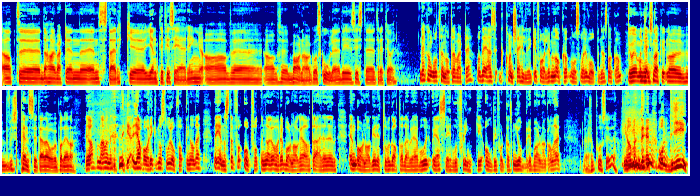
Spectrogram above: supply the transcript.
at eh, det har vært en, en sterk eh, jentifisering av, eh, av barnehage og skole de siste 30 år? Det kan godt hende at det har vært det, og det er kanskje heller ikke farlig, men akkurat nå så var det våpen jeg snakka om. Jo, men hun snakket, Nå penslet jeg deg over på det, da. Ja, nei, men jeg, jeg har ikke noe stor oppfatning av det. Det eneste oppfatninga jeg har i barnehage, er at det er eh, en barnehage rett over gata der hvor jeg bor, og jeg ser hvor flinke alle de folka som jobber i barnehagene er. Det er så positivt, det. Ja, men det, Og de,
